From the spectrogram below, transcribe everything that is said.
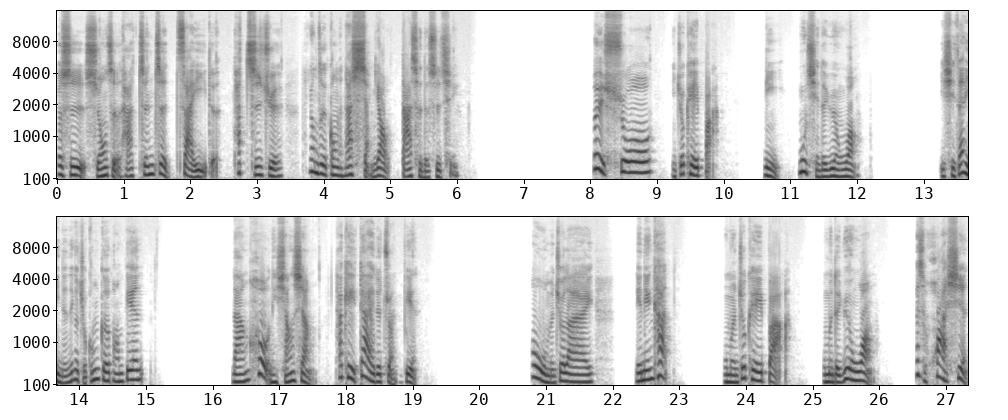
就是使用者他真正在意的，他直觉，他用这个功能，他想要达成的事情。所以说，你就可以把你目前的愿望。你写在你的那个九宫格旁边，然后你想想它可以带来的转变。那我们就来连连看，我们就可以把我们的愿望开始画线，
